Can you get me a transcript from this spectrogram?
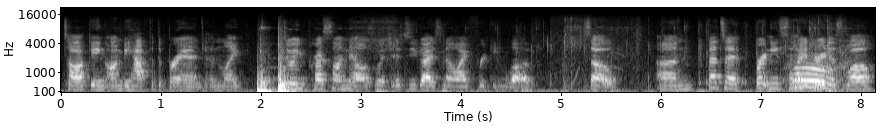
talking on behalf of the brand and like doing press on nails, which, as you guys know, I freaking love. So, um, that's it. Britt needs to hydrate as well.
